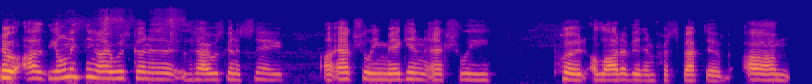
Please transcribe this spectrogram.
no, uh, the only thing I was gonna that I was gonna say, uh, actually, Megan actually put a lot of it in perspective. Um,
